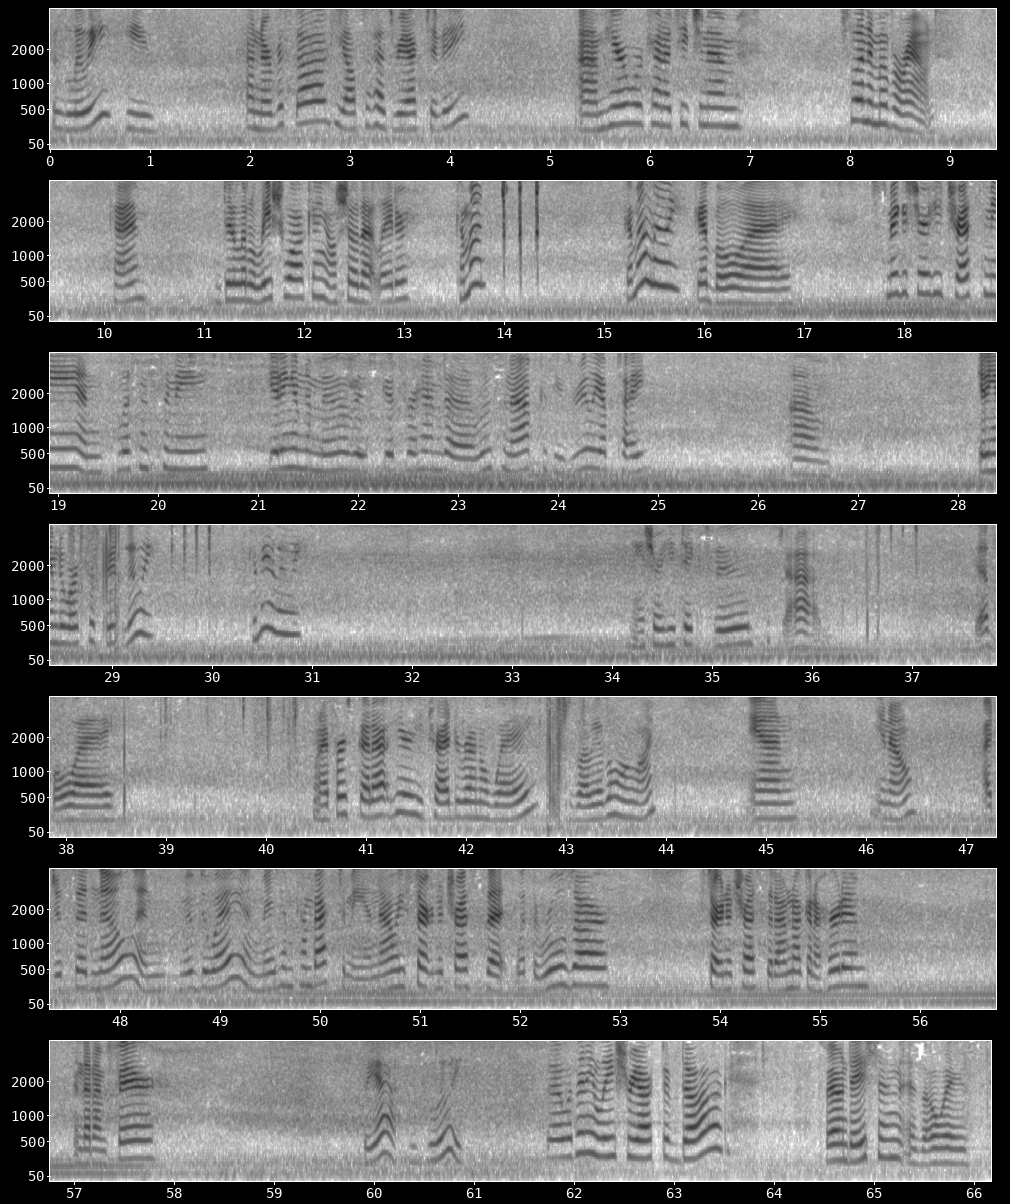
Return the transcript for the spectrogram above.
This is Luii. He's a nervous dog. He also has reactivity. Um, here we're kind of teaching him, just letting him move around. Okay? Did a little leash walking. I'll show that later. Come on. Come on, Luii. Good boy. Just making sure he trusts me and listens to me. Getting him to move is good for him to loosen up because he's really uptight. Um, getting him to work for food. Luii. Come here, Luii. Make sure he takes food. Good job. Good boy. When I first got out here, he tried to run away, which is why we have the long line. And, you know, I just said no and moved away and made him come back to me. And now he's starting to trust that what the rules are. Starting to trust that I'm not going to hurt him and that I'm fair so yeah, this is Luii. So with any leash reactive dog, the foundation is always,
